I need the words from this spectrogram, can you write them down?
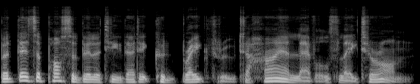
but there's a possibility that it could break through to higher levels later on.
